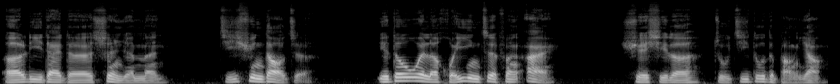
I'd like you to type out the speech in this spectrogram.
而历代的圣人们。及殉道者也都为了回应这份爱，学习了主基督的榜样，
